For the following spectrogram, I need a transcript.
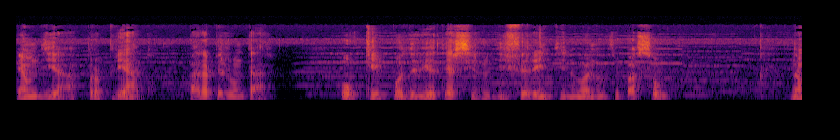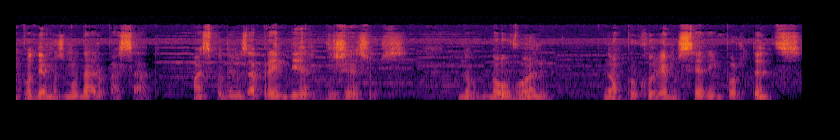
é um dia apropriado para perguntar: o que poderia ter sido diferente no ano que passou? Não podemos mudar o passado, mas podemos aprender de Jesus. No novo ano, não procuremos ser importantes,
